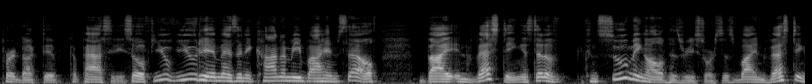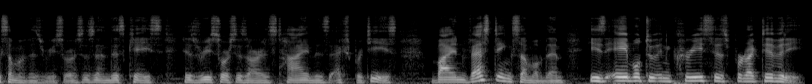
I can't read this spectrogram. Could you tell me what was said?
productive capacity. So if you viewed him as an economy by himself, by investing, instead of consuming all of his resources, by investing some of his resources, in this case, his resources are his time, his expertise, by investing some of them, he's able to increase his productivity.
